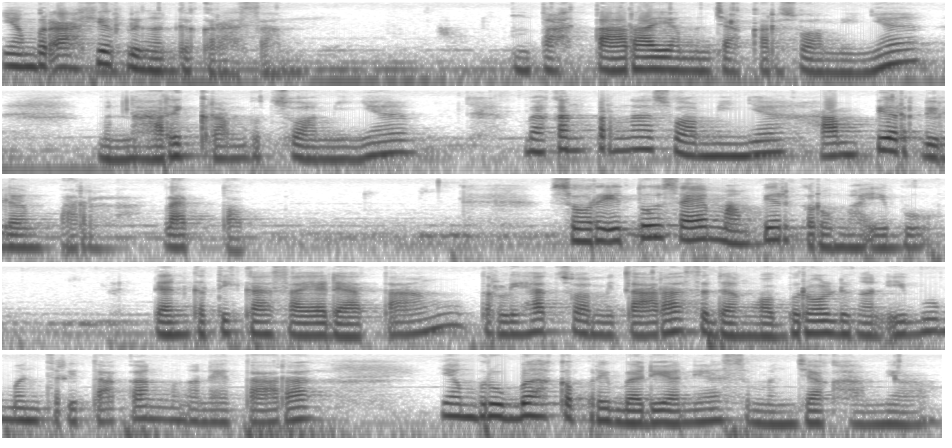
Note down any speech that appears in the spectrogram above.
yang berakhir dengan kekerasan. Entah Tara yang mencakar suaminya, menarik rambut suaminya, bahkan pernah suaminya hampir dilempar laptop. Sore itu saya mampir ke rumah ibu. Dan ketika saya datang, terlihat suami Tara sedang ngobrol dengan ibu menceritakan mengenai Tara yang berubah kepribadiannya semenjak hamil.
